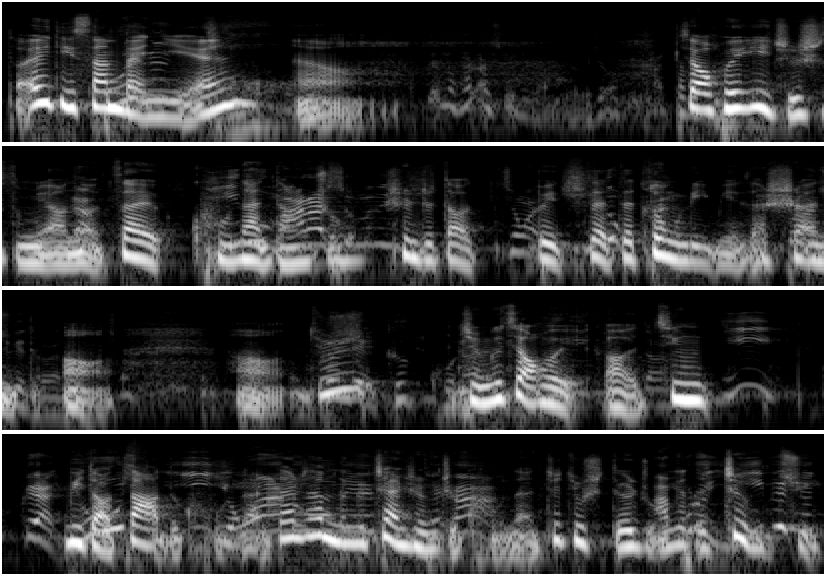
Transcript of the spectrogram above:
到 A.D. 三百年啊，教会一直是怎么样呢？在苦难当中，甚至到被在在洞里面，在山啊啊，就是整个教会呃经。遇到大的苦难，但是他们能够战胜这苦难，这就是得荣耀的证据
